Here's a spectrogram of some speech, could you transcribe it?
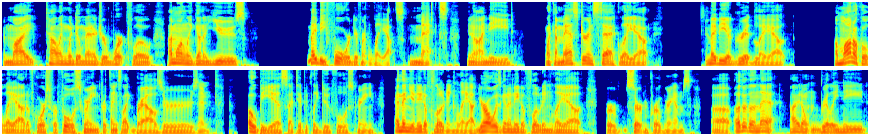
in my tiling window manager workflow, I'm only going to use maybe four different layouts max. You know, I need like a master and stack layout, maybe a grid layout, a monocle layout, of course, for full screen for things like browsers and OBS, I typically do full screen. And then you need a floating layout. You're always going to need a floating layout for certain programs. Uh, other than that, I don't really need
